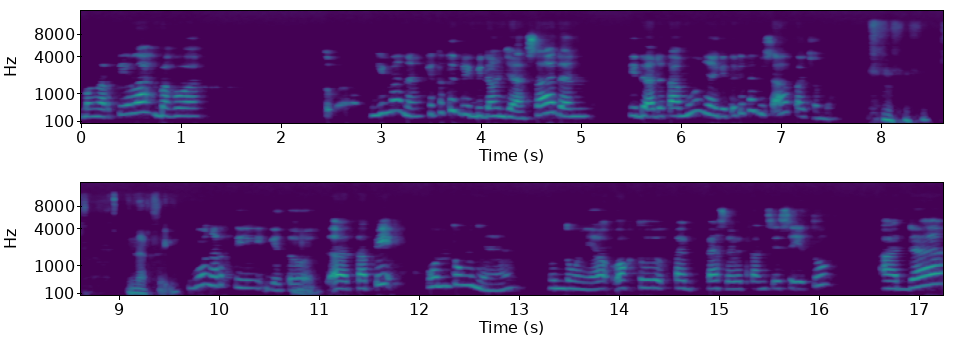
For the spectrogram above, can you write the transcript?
mengerti lah bahwa tuh, gimana kita tuh di bidang jasa dan tidak ada tamunya gitu kita bisa apa coba? Benar sih. Gue ngerti gitu. Hmm. uh, tapi untungnya untungnya waktu psbb transisi itu ada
